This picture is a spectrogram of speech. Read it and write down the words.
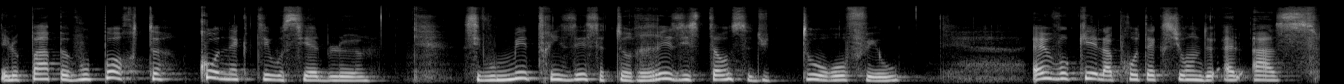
et le pape vous porte connecté au ciel bleu. Si vous maîtrisez cette résistance du taureau féo, invoquez la protection de El-As.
